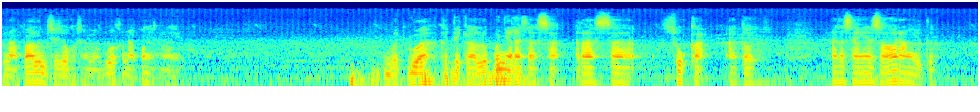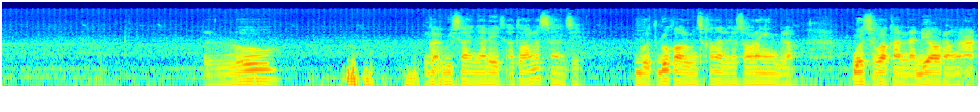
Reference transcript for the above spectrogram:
Kenapa lu bisa suka sama gue kenapa nggak yang lain? Buat gue ketika lu punya rasa rasa suka atau rasa sayang seseorang gitu lu nggak bisa nyari satu alasan sih. Buat gue kalau misalkan ada seseorang yang bilang gue suka karena dia orang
